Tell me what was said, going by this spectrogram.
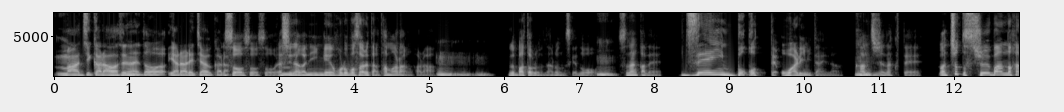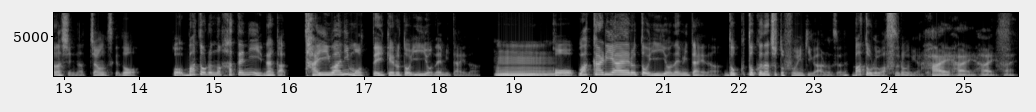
まあ力合わせないとやられちゃうから。そうそうそう。んやし、なんか人間滅ぼされたらたまらんから、うんうんバトルになるんですけど、うん。うん。そうなんかね、全員ボコって終わりみたいな感じじゃなくて、まあちょっと終盤の話になっちゃうんですけど、こうバトルの果てになんか対話に持っていけるといいよねみたいな、うーん。こう分かり合えるといいよねみたいな独特なちょっと雰囲気があるんですよね。バトルはするんやけど。はいはいはいはい。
